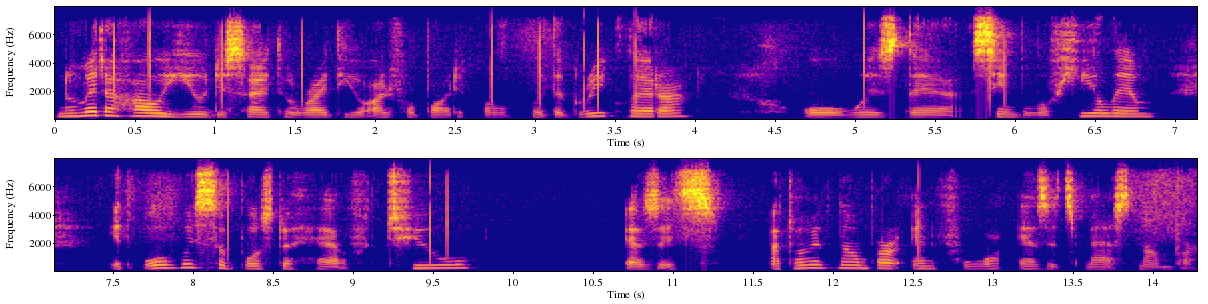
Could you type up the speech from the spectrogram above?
No matter how you decide to write your alpha particle with the Greek letter or with the symbol of helium, it's always supposed to have 2 as its atomic number and 4 as its mass number.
